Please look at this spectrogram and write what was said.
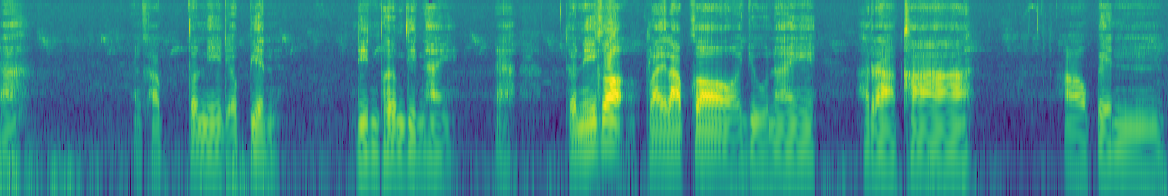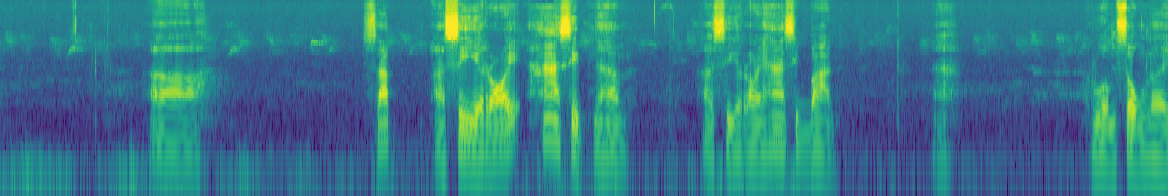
อะนะครับต้นนี้เดี๋ยวเปลี่ยนดินเพิ่มดินให้นะต้นนี้ก็ใครรับก็อยู่ในราคาเอาเป็น สัก450 นะครับ450 บาทนะรวมส่งเลย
